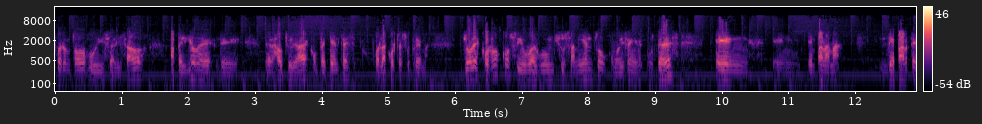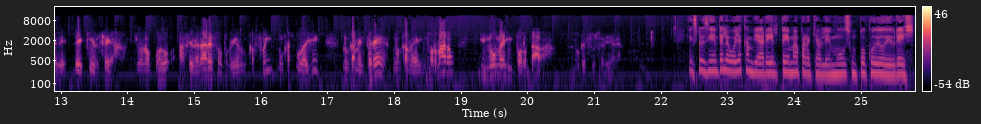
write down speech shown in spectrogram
fueron todos judicializados a pedido de, las autoridades competentes por la Corte Suprema. Yo desconozco si hubo algún chuzamiento, como dicen ustedes, en, en, Panamá de parte de, de quien sea. Yo no puedo aseverar eso porque yo nunca fui, nunca estuve allí, nunca me enteré, nunca me informaron y no me importaba lo que sucediera. Expresidente, le voy a cambiar el tema para que hablemos un poco de Odebrecht.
